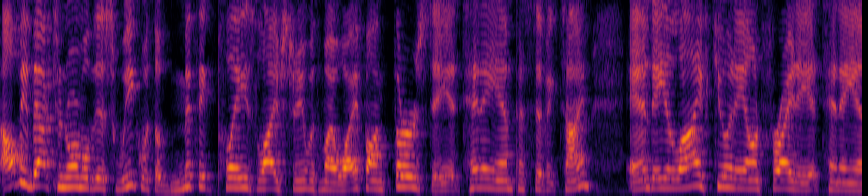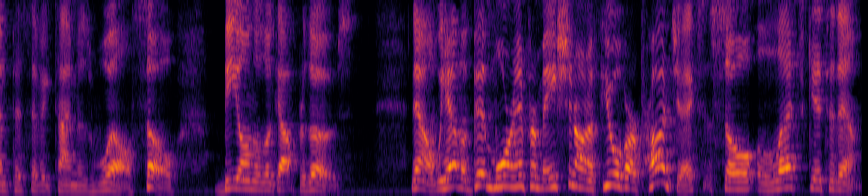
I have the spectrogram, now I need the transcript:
I'll be back to normal this week with a Mythic Plays live stream with my wife on Thursday at 10 a.m. Pacific time and a live Q&A on Friday at 10 a.m. Pacific time as well. So be on the lookout for those. Now, we have a bit more information on a few of our projects, so let's get to them.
